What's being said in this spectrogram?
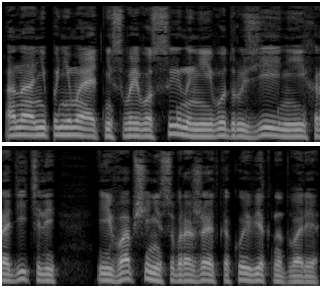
Она не понимает ни своего сына, ни его друзей, ни их родителей и вообще не соображает, какой век на дворе.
